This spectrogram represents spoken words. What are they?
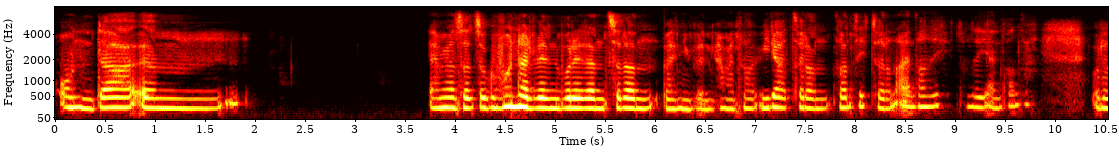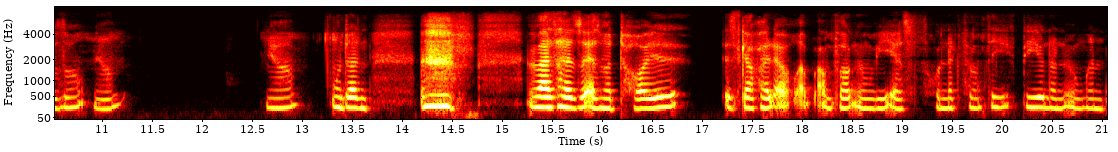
und da ähm, haben wir uns halt so gewundert, wenn wurde dann zu dann, weiß nicht, wenn kam jetzt mal wieder 2020, 2021, 2021 oder so, ja. Ja. Und dann war es halt so erstmal toll, es gab halt auch am Anfang irgendwie erst 150 XP und dann irgendwann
